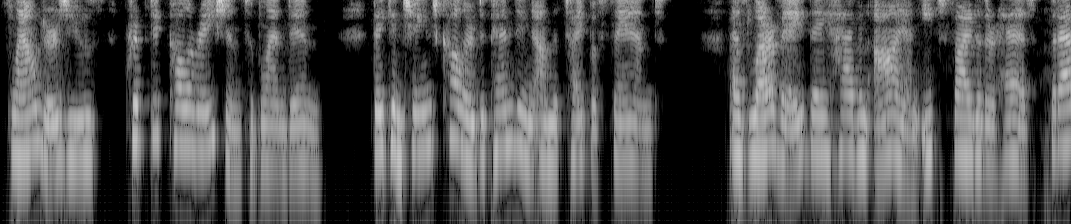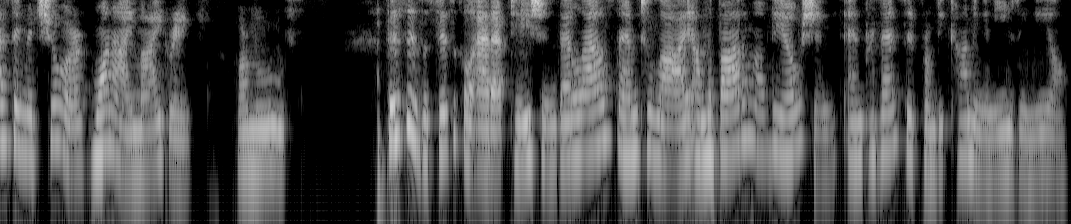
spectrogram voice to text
Flounders use cryptic coloration to blend in. They can change color depending on the type of sand. As larvae they have an eye on each side of their head, but as they mature one eye migrates or moves. This is a physical adaptation that allows them to lie on the bottom of the ocean and prevents it from becoming an easy meal.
